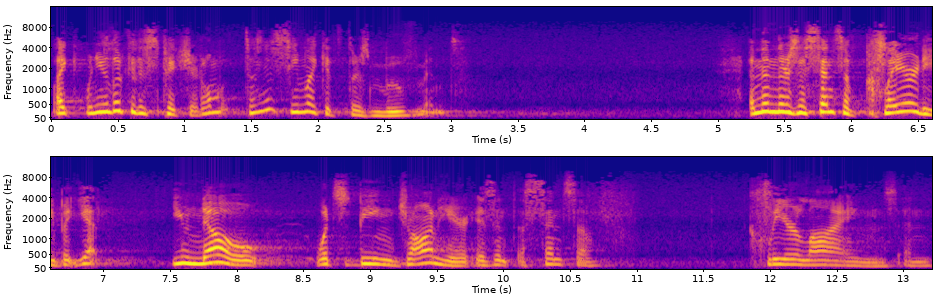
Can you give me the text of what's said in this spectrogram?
Like, when you look at this picture, it almost, doesn't it seem like it's, there's movement? And then there's a sense of clarity, but yet you know what's being drawn here isn't a sense of clear lines and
